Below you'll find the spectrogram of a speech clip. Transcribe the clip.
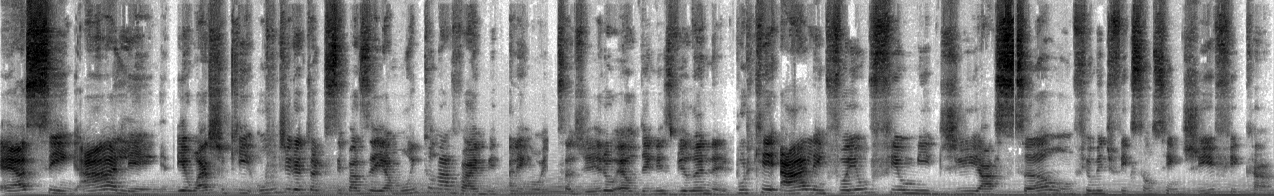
É assim, Alien, eu acho que um diretor que se baseia muito na vibe Alien o Exagero é o Denis Villeneuve. Porque Alien foi um filme de ação, um filme de ficção científica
